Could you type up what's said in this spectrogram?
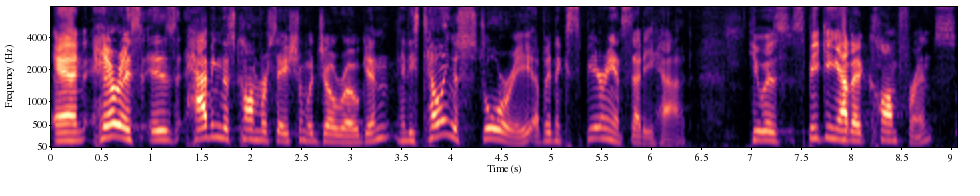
And Harris is having this conversation with Joe Rogan, and he's telling a story of an experience that he had. He was speaking at a conference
